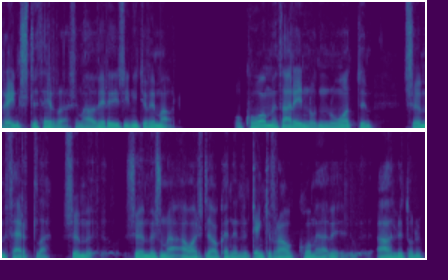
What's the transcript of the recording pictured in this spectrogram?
reynslu þeirra sem hafa verið í þessi 95 ár og komum þar inn og notum sömu ferla, sömu, sömu svona áherslu á hvernig það gengi frá komið að, hlutunum.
